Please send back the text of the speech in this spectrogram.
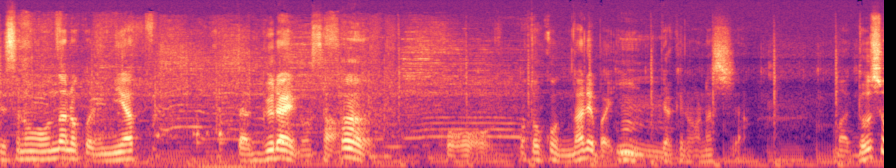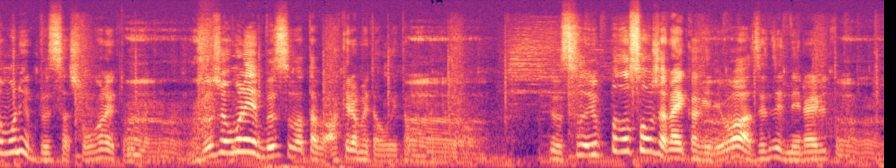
でその女の子に似合ったぐらいのさ、うん。こう男になればいいだけの話じゃん、まあどうしようもねえブスはしょうがないと思うんだけど、うんうんどうしようもねえブスは多分諦めた方がいいと思うんだけど、でもそよっぽどそうじゃない限りは全然狙えると思う、うん。うんうん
